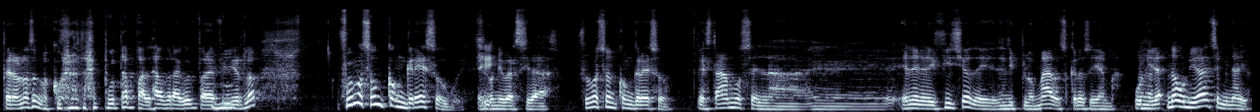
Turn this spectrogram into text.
pero no se me ocurre otra puta palabra, güey, para definirlo. Fuimos a un congreso, güey, en la universidad. Fuimos a un congreso. Estábamos en, la, eh, en el edificio de, de diplomados, creo que se llama. Unidad, no, unidad de seminario.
